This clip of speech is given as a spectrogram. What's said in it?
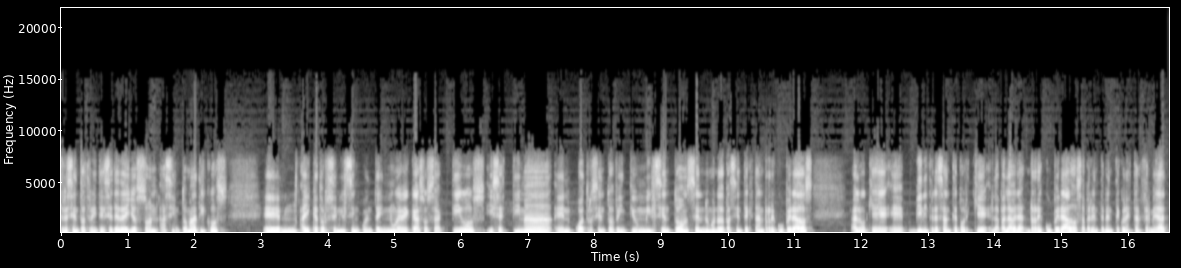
337 de ellos son asintomáticos. Em, hay 14.059 casos activos y se estima en 421.111 el número de pacientes que están recuperados. Algo que es bien interesante porque la palabra recuperados aparentemente con esta enfermedad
